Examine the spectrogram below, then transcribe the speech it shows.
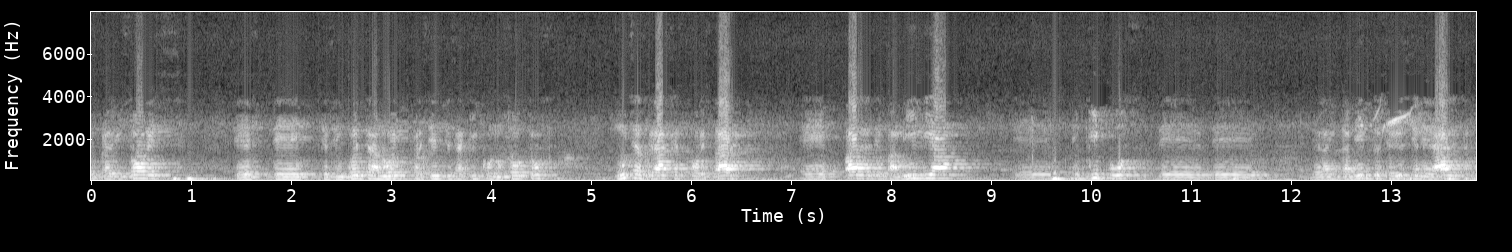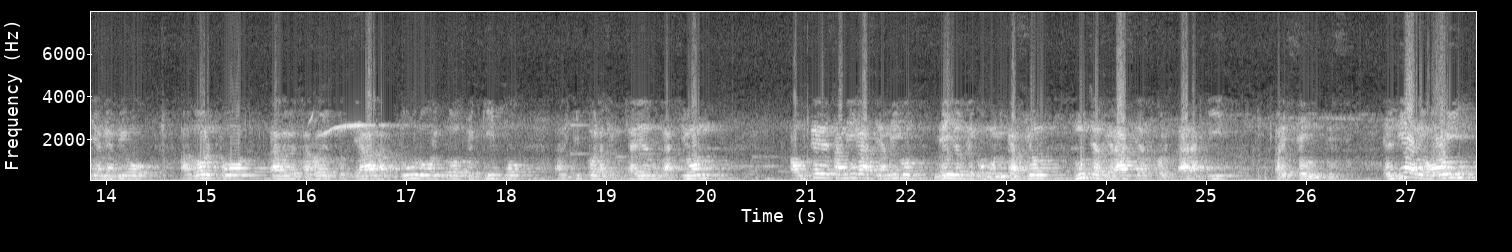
supervisores este, que se encuentran hoy presentes aquí con nosotros, muchas gracias por estar, eh, padres de familia, eh, equipos de, de del Ayuntamiento de Servicios Generales, aquí a mi amigo Adolfo, Estado de Desarrollo Social, Arturo y todo su equipo, al equipo de la Secretaría de Educación, a ustedes amigas y amigos medios de comunicación, muchas gracias por estar aquí presentes. El día de hoy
